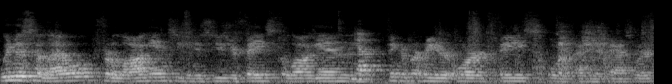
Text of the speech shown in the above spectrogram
Windows Hello for login, so you can just use your face to log in. Yep. Fingerprint reader or face or type in your password.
